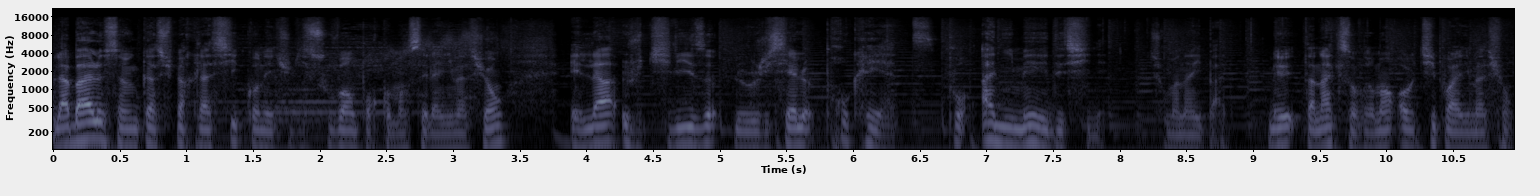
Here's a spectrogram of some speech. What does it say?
La balle, c'est un cas super classique qu'on utilise souvent pour commencer l'animation, et là, j'utilise le logiciel Procreate pour animer et dessiner sur mon iPad. Mais t'en as qui sont vraiment optis pour l'animation.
